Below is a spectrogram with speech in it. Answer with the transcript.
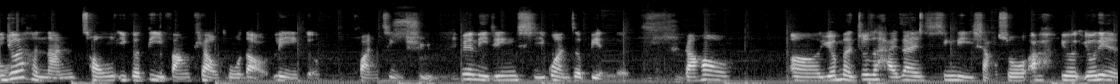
你就会很难从一个地方跳脱到另一个环境去，因为你已经习惯这边了。然后呃，原本就是还在心里想说啊，有有点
